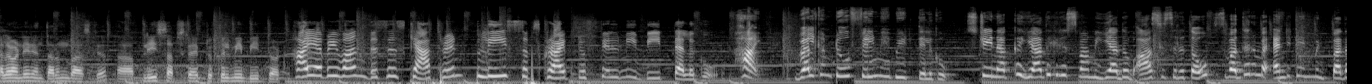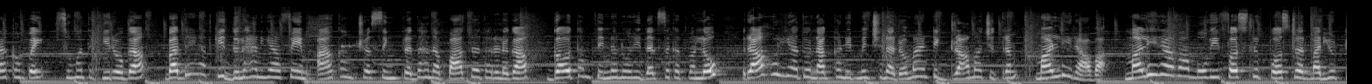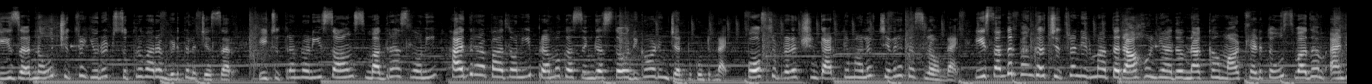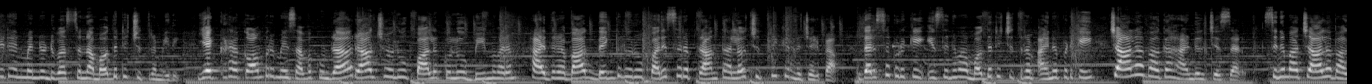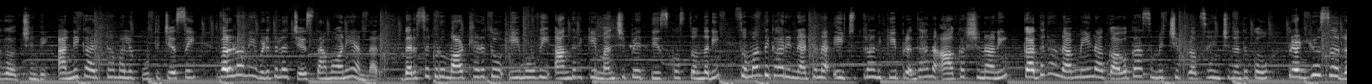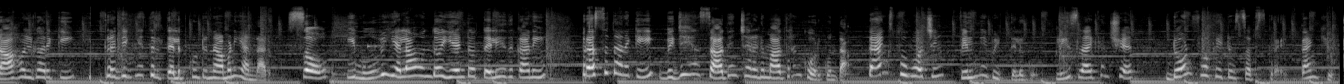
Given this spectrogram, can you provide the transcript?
Hello I am Tarun Bhaskar. Uh, please subscribe to filmybeat.com. Hi everyone, this is Catherine. Please subscribe to Filmybeat Telugu. Hi. Welcome to Filmibeat Telugu. Shri Nakka Yadagiri Swamy Yadav ఆశీస్సులతో స్వధర్మ entertainment పతాకంపై సుమంత్ హీరోగా బద్రీనాథ్కి Dulhania fame ఆకాంక్ష సింగ్ ప్రధాన పాత్రధారులుగా గౌతమ్ తిన్ననూరి దర్శకత్వంలో రాహుల్ యాదవ్ నక్క నిర్మించిన romantic drama చిత్రం మళ్ళీ Raava. Malli Raava movie first look poster మరియు టీజర్ను చిత్ర యూనిట్ శుక్రవారం విడుదల చేశారు. ఈ చిత్రంలోని సాంగ్స్ మద్రాస్లోని హైదరాబాద్లోని ప్రముఖ సింగర్స్తో రికార్డింగ్ జరుపుకుంటున్నాయి. పోస్ట్ ప్రొడక్షన్ కార్యక్రమాలు చివరి దశలో ఉన్నాయి. ఈ సందర్భంగా చిత్ర నిర్మాత రాహుల్ యాదవ్ నక్క మాట్లాడుతూ స్వధం ఎంటర్టైన్మెంట్ నుండి వస్తున్న మొదటి చిత్రం ఇది. ఎక్కడా కాంప్రమైజ్ అవ్వకుండా రాజోలు పాలకులు భీమవరం హైదరాబాద్ బెంగళూరు పరిసర ప్రాంతాల్లో చిత్రీకరణ జరిపాం. దర్శకుడికి ఈ సినిమా మొదటి చిత్రం అయినప్పటికీ చాలా బాగా హ్యాండిల్ చేశారు. సినిమా చాలా బాగా వచ్చింది. అన్ని కార్యక్రమాలు పూర్తి చేసి త్వరలోనే విడుదల చేస్తాము అని అన్నారు. దర్శకుడు మాట్లాడుతూ ఈ మూవీ అందరికీ మంచి పేరు తీసుకొస్తోందని సుమంత్ గారి నటన ఈ చిత్రానికి ప్రధాన ఆకర్షణ అని కథను నమ్మి నాకు అవకాశం ఇచ్చి ప్రోత్సహించినందుకు ప్రొడ్యూసర్ రాహుల్ గారికి కృతజ్ఞతలు తెలుపుకుంటున్నామని అన్నారు. సో ఈ మూవీ ఎలా ఉందో ఏంటో తెలియదు కానీ ప్రస్తుతానికి విజయం సాధించాలని మాత్రం కోరుకుందాం. Thanks for watching Filmibeat Telugu please like and share don't forget to subscribe thank you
